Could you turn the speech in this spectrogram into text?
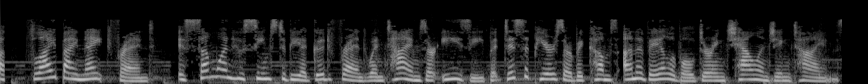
A fly-by-night friend is someone who seems to be a good friend when times are easy but disappears or becomes unavailable during challenging times.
